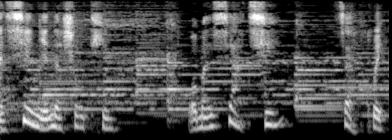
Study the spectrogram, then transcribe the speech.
感谢您的收听，我们下期再会。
